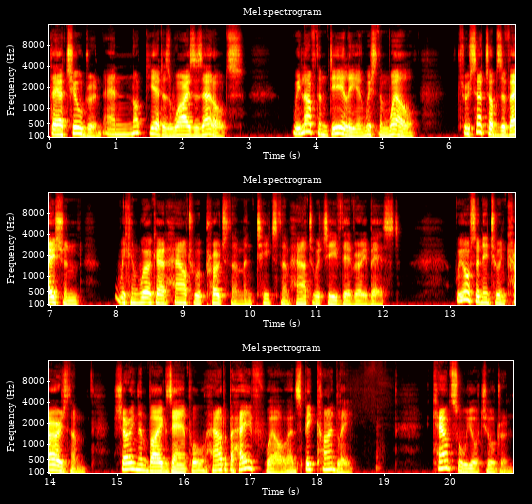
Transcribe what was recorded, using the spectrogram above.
They are children and not yet as wise as adults. We love them dearly and wish them well, through such observation, we can work out how to approach them and teach them how to achieve their very best. We also need to encourage them, showing them by example how to behave well and speak kindly. Counsel your children.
